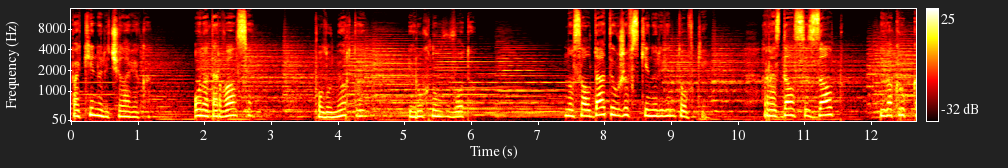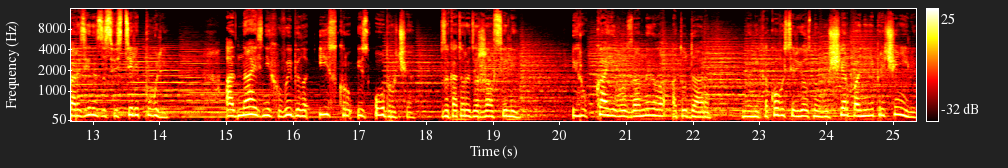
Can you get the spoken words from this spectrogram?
покинули человека. Он оторвался, полумертвый, и рухнул в воду. Но солдаты уже вскинули винтовки. Раздался залп, и вокруг корзины засвистели пули. Одна из них выбила искру из обруча, за который держался Ли, и рука его заныла от удара, но никакого серьезного ущерба они не причинили.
